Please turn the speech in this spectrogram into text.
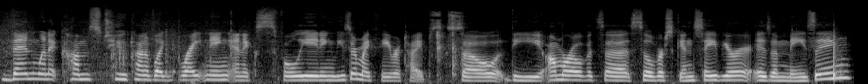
Then when it comes to kind of like brightening and exfoliating, these are my favorite types. So the Omorovicza Silver Skin Savior is amazing.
